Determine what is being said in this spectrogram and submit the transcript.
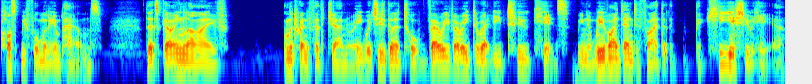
possibly four million pounds that's going live on the 25th of January, which is going to talk very, very directly to kids. You know, we've identified that the, the key issue here,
